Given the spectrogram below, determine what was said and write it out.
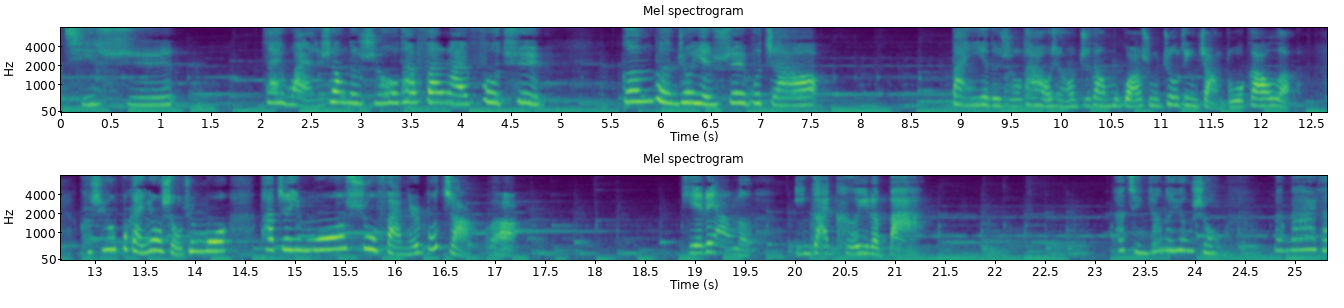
其实，在晚上的时候，他翻来覆去，根本就也睡不着。半夜的时候，他好想要知道木瓜树究竟长多高了，可是又不敢用手去摸，怕这一摸树反而不长了。天亮了，应该可以了吧？他紧张的用手，慢慢的、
